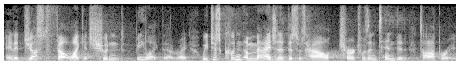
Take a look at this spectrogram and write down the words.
And it just felt like it shouldn't be like that, right? We just couldn't imagine that this was how church was intended to operate.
